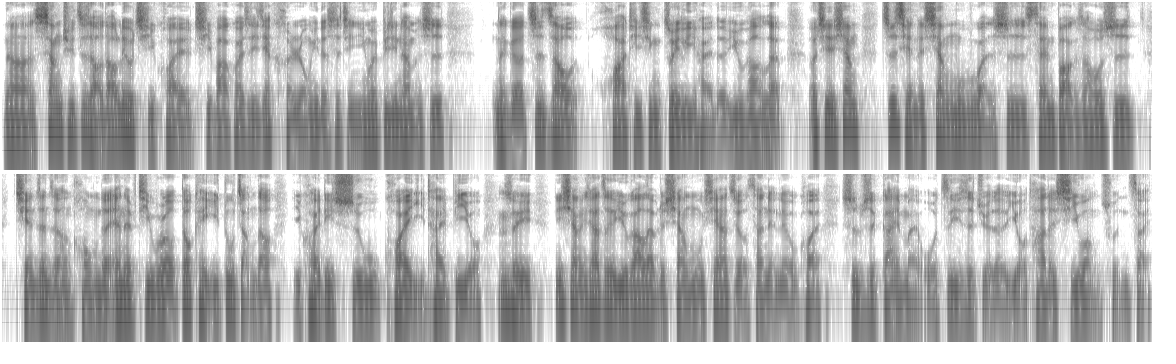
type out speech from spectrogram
那上去至少到六七块、七八块是一件很容易的事情，因为毕竟他们是那个制造话题性最厉害的 Yuga Lab，而且像之前的项目，不管是 Sandbox 啊或是前阵子很红的 NFT World，都可以一度涨到一块地十五块以太币哦。所以你想一下，这个 Yuga Lab 的项目现在只有三点六块，是不是该买？我自己是觉得有它的希望存在。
